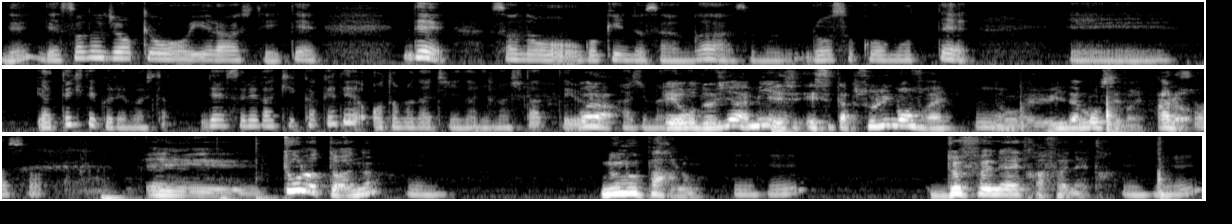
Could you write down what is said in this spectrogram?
ね、でその状況を表していてでそのご近所さんがそのろうそくを持って、えーやってきてくれましたでそれがきっかけでお友達になりましたっていう Voilà. 始まり Et ね、on devient amis, Mm. et et c'est absolument vrai. Mm. Donc, évidemment, c'est vrai. そ Alors, うそう et tout l'automne, うん nous nous parlons. うんふん De fenêtre à fenêtre. うんふん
